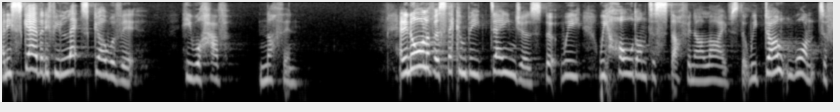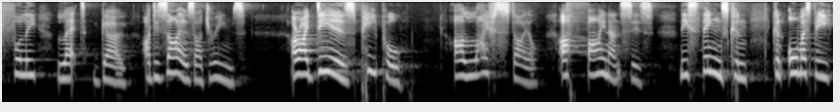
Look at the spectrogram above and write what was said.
And he's scared that if he lets go of it, he will have nothing. And in all of us, there can be dangers that we, we hold on to stuff in our lives that we don't want to fully let go. Our desires, our dreams, our ideas, people, our lifestyle, our finances. These things can, can almost be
